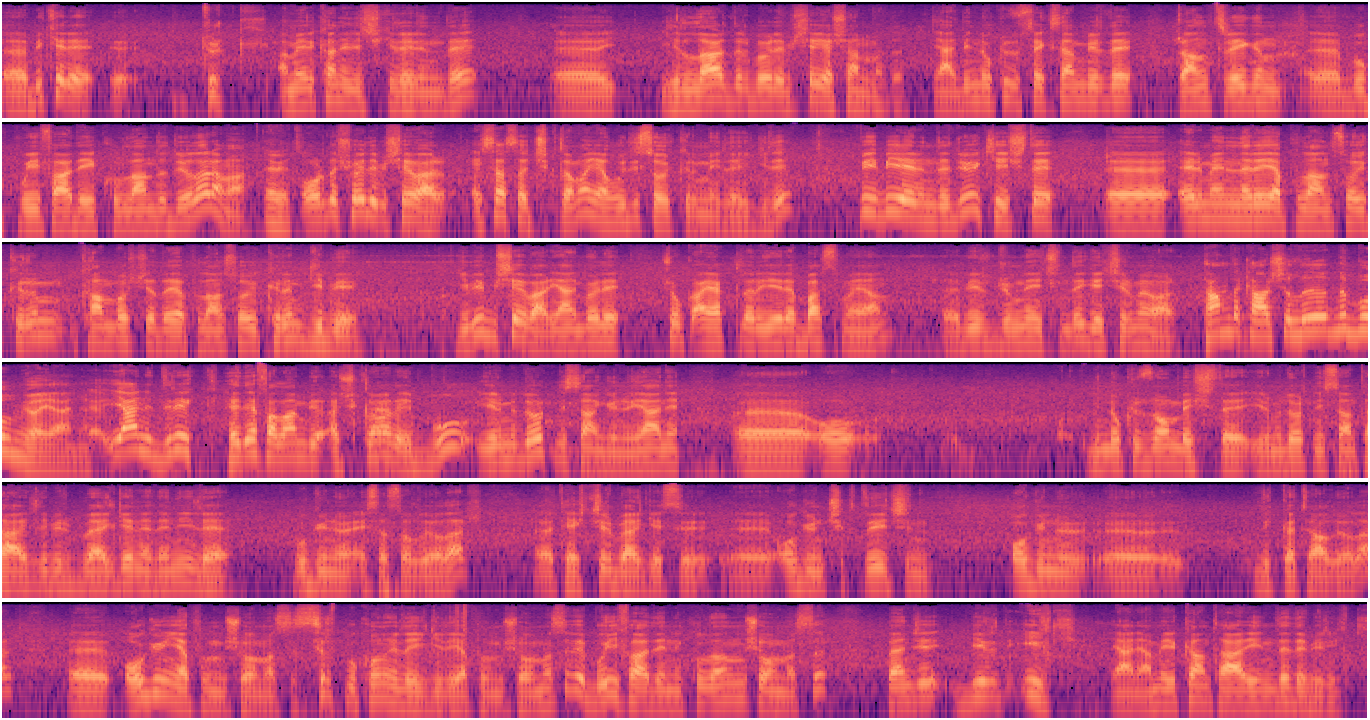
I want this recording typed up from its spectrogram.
Bir kere Türk-Amerikan ilişkilerinde yıllardır böyle bir şey yaşanmadı. Yani 1981'de Ronald Reagan e, bu, bu ifadeyi kullandı diyorlar ama evet. orada şöyle bir şey var. Esas açıklama Yahudi soykırımı ile ilgili. Bir, bir yerinde diyor ki işte e, Ermenilere yapılan soykırım, Kamboçya'da yapılan soykırım gibi gibi bir şey var. Yani böyle çok ayakları yere basmayan bir cümle içinde geçirme var. Tam da karşılığını bulmuyor yani. Yani direkt hedef alan bir açıklama Evet. değil. Bu 24 Nisan günü yani e, o 1915'te 24 Nisan tarihli bir belge nedeniyle bugünü esas alıyorlar. E, tehcir belgesi e, o gün çıktığı için o günü e, dikkate alıyorlar. E, o gün yapılmış olması, sırf bu konuyla ilgili yapılmış olması ve bu ifadenin kullanılmış olması bence bir ilk. Yani Amerikan tarihinde de bir ilk.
